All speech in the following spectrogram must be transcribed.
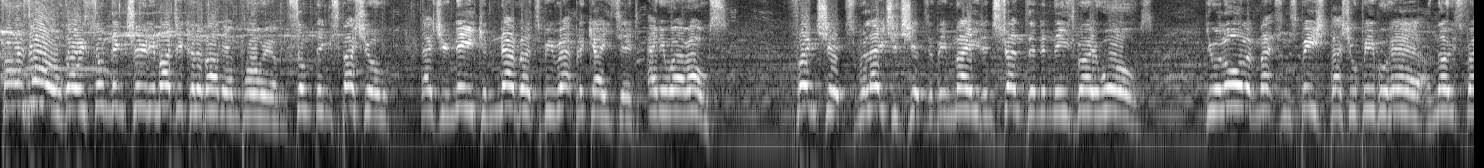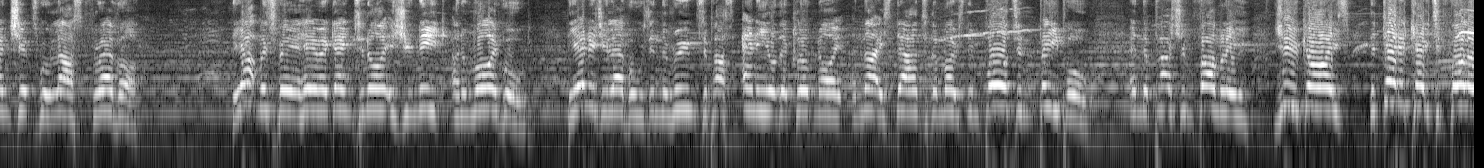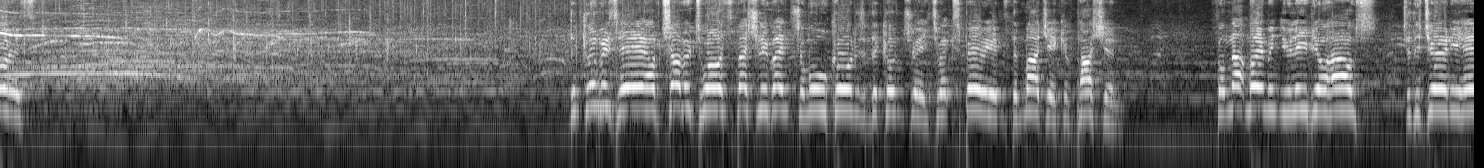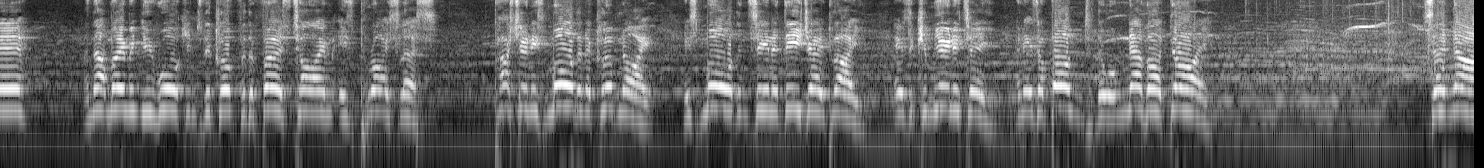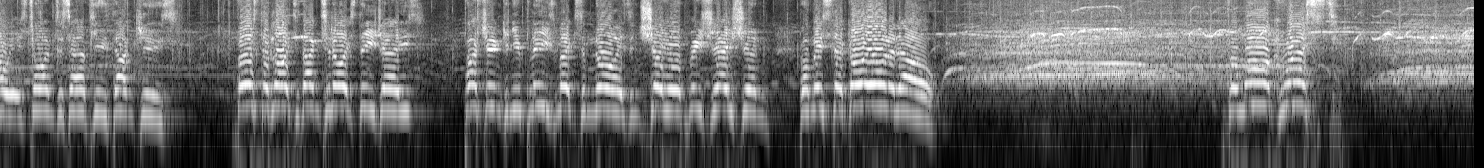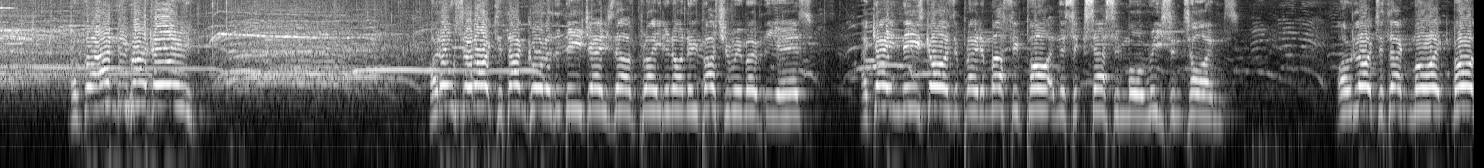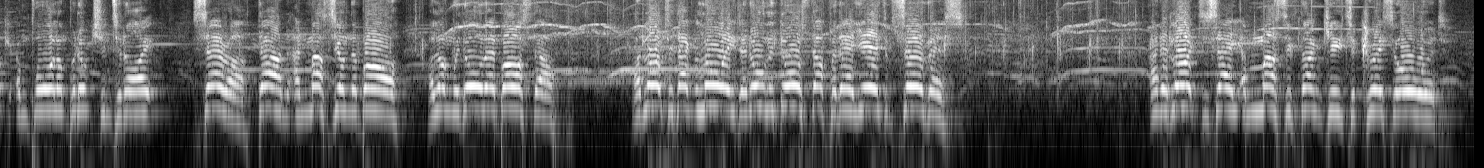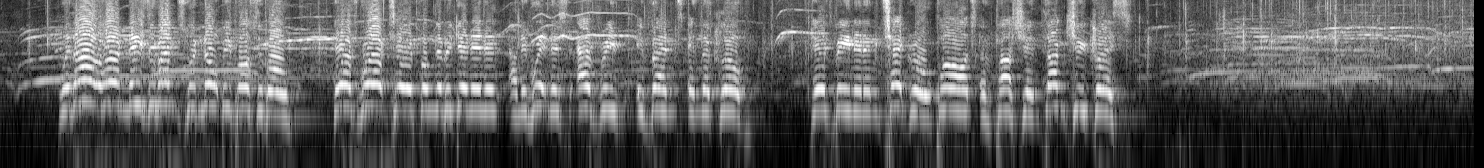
For us all, there is something truly magical about the Emporium, something special that is unique and never to be replicated anywhere else. Friendships, relationships have been made and strengthened in these very walls. You will all have met some special people here, and those friendships will last forever. The atmosphere here again tonight is unique and unrivaled. The energy levels in the room surpass any other club night, and that is down to the most important people in the Passion family. You guys, the dedicated followers. The club is here. I've travelled to our special events from all corners of the country to experience the magic of passion. From that moment you leave your house to the journey here, and that moment you walk into the club for the first time is priceless. Passion is more than a club night, it's more than seeing a DJ play. It is a community and it is a bond that will never die. So now it is time to say a few thank yous. First, I'd like to thank tonight's DJs. Passion, can you please make some noise and show your appreciation for Mr. Guy Ornadel? For Mark West. And for Andy Bagley. I'd also like to thank all of the DJs that have played in our new Passion Room over the years. Again, these guys have played a massive part in the success in more recent times. I would like to thank Mike, Mark and Paul on production tonight. Sarah, Dan and Massey on the bar, along with all their bar staff. I'd like to thank Lloyd and all the door staff for their years of service. And I'd like to say a massive thank you to Chris Allwood. Without him, these events would not be possible. He has worked here from the beginning and he witnessed every event in the club. He has been an integral part of Passion. Thank you, Chris.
